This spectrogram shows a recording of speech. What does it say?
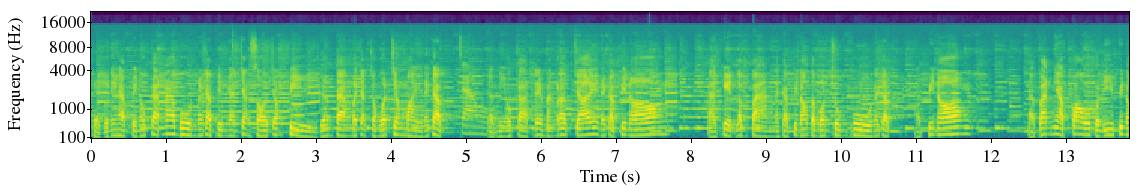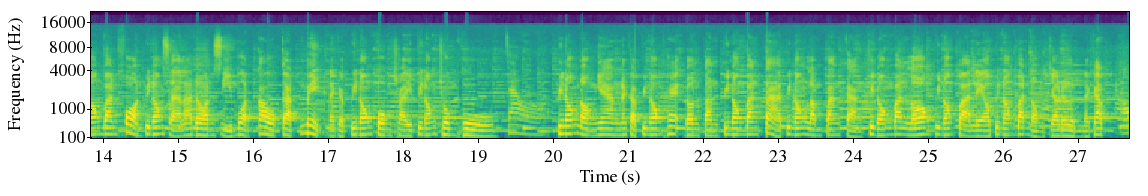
แต่วันนี้ครับเป็นโอกาสหน้าบุญนะครับทีมงานจ้างซอจังปีเดินทางมาจากจังหวัดเชียงใหม่นะครับเจ้าจะมีโอกาสได้มารับใช้นะครับพี่น้องอ่าเขตลำปางนะครับ พี่น้องตำบลชุมพูนะครับอ่าพี่น้องอ่า บ้านเงียบเป้าก็ดีพี่น้องบ้านฟ้อน พี่น้องสาราดอนสีหมวดเก้ากัดเมฆนะครับพี่น้องปงชัยพี่น้องชมพูเจ้าพี่น้องหนองยางนะครับพี่น้องแพะดอนตัน พี่น้องบ้านต้าพี่น้องลำปางกลางพี่น้องบ้านล้อง พี่น้องป่าแหลวพี่น้องบ้านหนองเจริญนะครับโอ้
